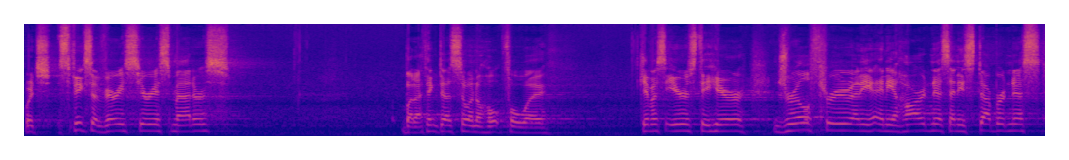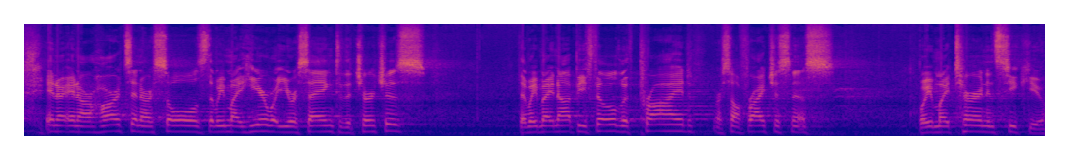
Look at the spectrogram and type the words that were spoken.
which speaks of very serious matters, but I think does so in a hopeful way. Give us ears to hear, drill through any, any hardness, any stubbornness in our, in our hearts and our souls, that we might hear what you are saying to the churches, that we might not be filled with pride or self righteousness, but we might turn and seek you.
